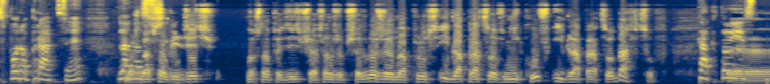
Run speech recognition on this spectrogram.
sporo pracy. Dla można nas powiedzieć, można powiedzieć, przepraszam, że przerwę, że na plus i dla pracowników, i dla pracodawców. Tak, to jest. E,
